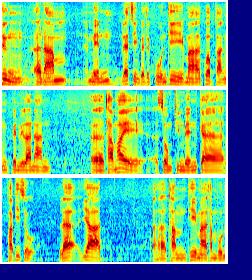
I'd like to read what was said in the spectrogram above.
ซึ่งน้ำเหม็นและสิ่งปฏิกูลที่มาควบขังเป็นเวลานานทำให้ส่งกลิ่นเหม็นแก่พระพิสุและญาติธรรมที่มาทำบุญ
